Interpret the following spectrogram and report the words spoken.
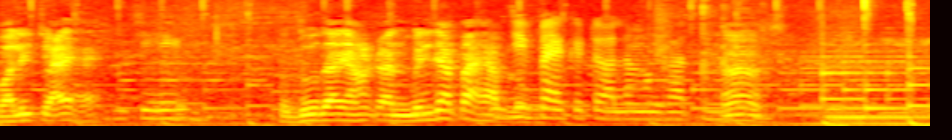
वाली चाय है? जी। तो दूध यहाँ का मिल जाता है जी पैकेट वाला मंगाते हैं। हाँ।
